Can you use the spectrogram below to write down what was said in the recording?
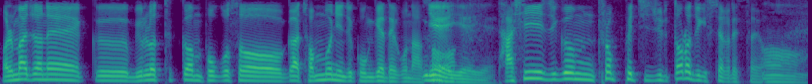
얼마 전에 그 뮬러 특검 보고서가 전문이 이제 공개되고 나서 예, 예, 예. 다시 지금 트럼프의 지지율이 떨어지기 시작을 했어요. 어.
